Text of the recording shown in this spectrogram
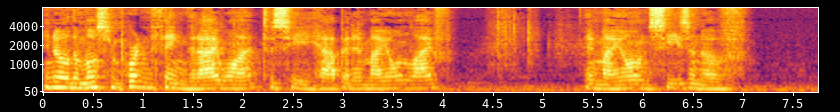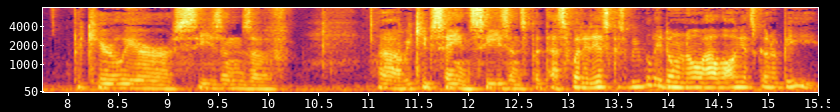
You know, the most important thing that I want to see happen in my own life, in my own season of peculiar seasons of, uh, we keep saying seasons, but that's what it is because we really don't know how long it's going to be.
